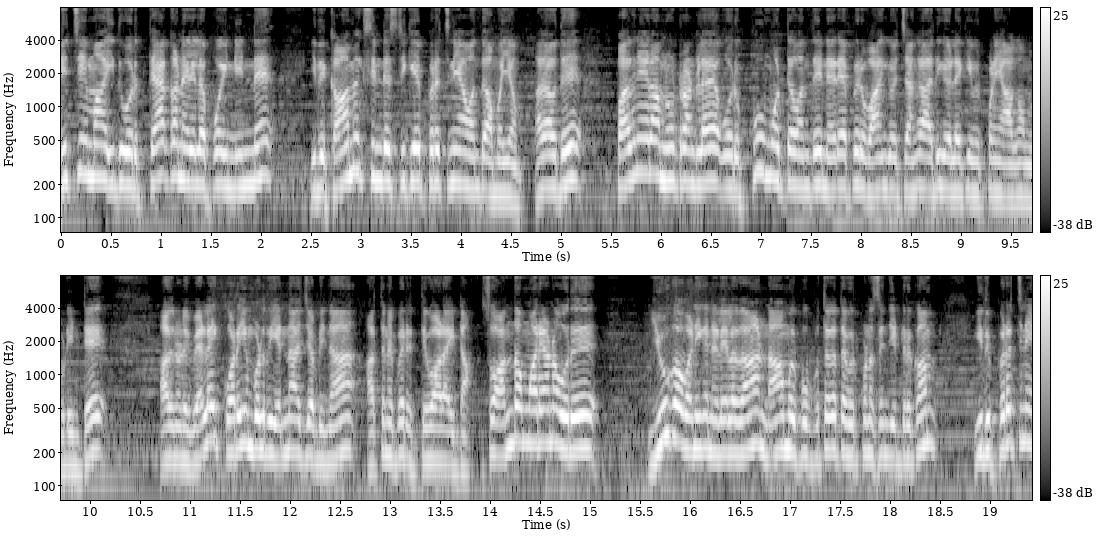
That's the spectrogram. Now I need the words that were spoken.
நிச்சயமாக இது ஒரு தேக்க நிலையில் போய் நின்று இது காமிக்ஸ் இண்டஸ்ட்ரிக்கே பிரச்சனையாக வந்து அமையும். அதாவது பதினேழாம் நூற்றாண்டில் ஒரு பூ மொட்டை வந்து நிறைய பேர் வாங்கி வச்சாங்க அதிக விலைக்கு விற்பனை ஆகும் அப்படின்ட்டு. அதனுடைய விலை குறையும் பொழுது என்ன ஆச்சு அப்படின்னா அத்தனை பேர் திவாலாயிட்டான். ஸோ அந்த மாதிரியான ஒரு யூக வணிக நிலையில தான் நாம் இப்போ புத்தகத்தை விற்பனை செஞ்சுட்டு இருக்கோம். இது பிரச்சனை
